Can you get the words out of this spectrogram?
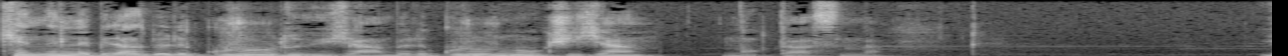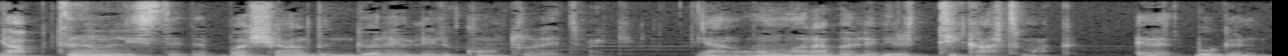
Kendinle biraz böyle gurur duyacağın, böyle gururunu okşayacağın nokta aslında. Yaptığın listede başardığın görevleri kontrol etmek. Yani onlara böyle bir tik atmak. Evet bugün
